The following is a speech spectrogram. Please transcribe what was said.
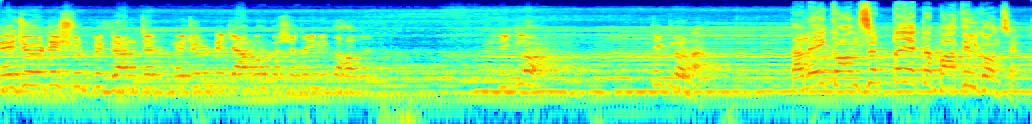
majority should be granted majority যা বলবে সেটাই নিতে হবে। টিকলো টিকলো না? তাহলে এই কনসেপ্টটাই একটা বাতিল কনসেপ্ট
